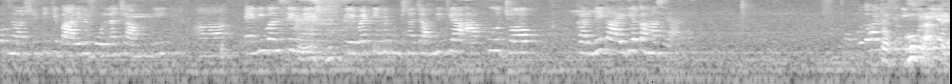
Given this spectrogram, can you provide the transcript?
अपॉर्चुनिटी के बारे में बोलना चाहूँगी. एनीवन से मैं फेवरेट टीम में पूछना चाहूँगी, क्या आपको जॉब करने का आइडिया कहाँ से आया तो की भूख लगती है। के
